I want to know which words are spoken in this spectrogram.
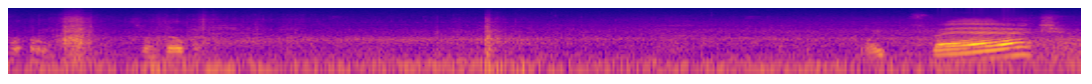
Oh, this one's open. Wait, stretch.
